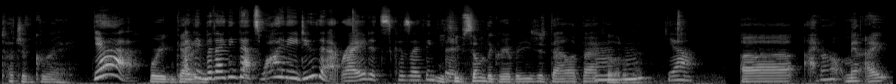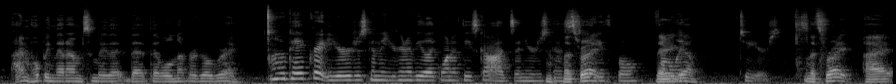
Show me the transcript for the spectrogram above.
touch of gray, Yeah. where you can get it I got think but I think that's why they do that, right? It's cuz I think you that keep some of the gray, but you just dial it back a little Mhm. bit. Yeah. Uh, I don't know, man. I I'm hoping that I'm somebody that that, that will never go gray. Okay, great. You're just going to you're to be like one of these gods and you're just going to That's stay right. youthful There you go. 2 years. That's right. I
